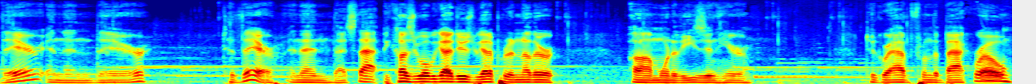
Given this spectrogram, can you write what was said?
there, and then there to there. And then that's that. Because what we got to do is we got to put another um, one of these in here to grab from the back row.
